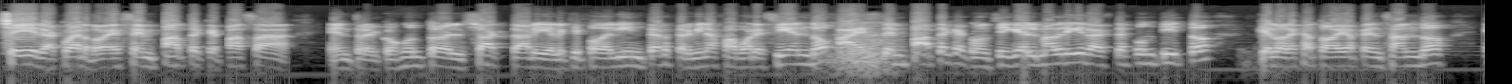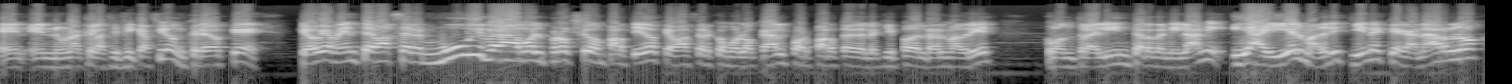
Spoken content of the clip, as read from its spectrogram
Sí, de acuerdo. Ese empate que pasa entre el conjunto del Shakhtar y el equipo del Inter termina favoreciendo a este empate que consigue el Madrid, a este puntito, que lo deja todavía pensando en, una clasificación. Creo que, que obviamente va a ser muy bravo el próximo partido, que va a ser como local por parte del equipo del Real Madrid contra el Inter de Milán. Y, y ahí el Madrid tiene que ganarlo.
